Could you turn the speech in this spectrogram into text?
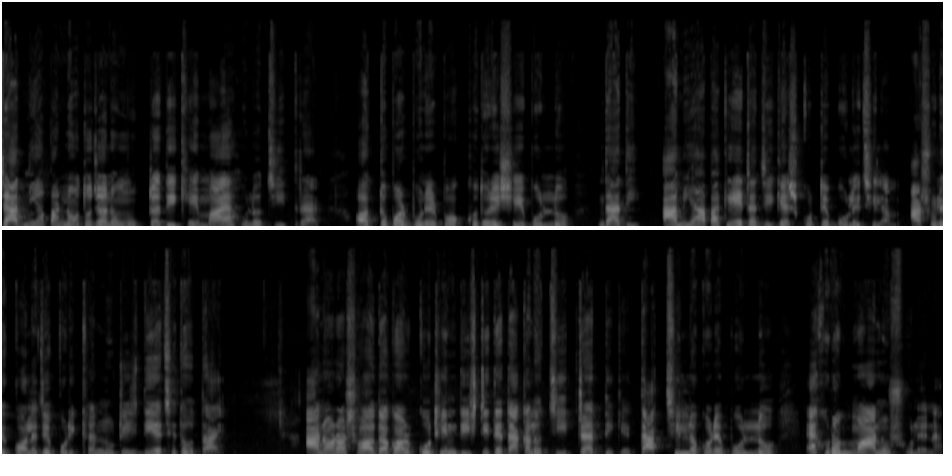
চাঁদনি আপার নতজানো মুখটা দেখে মায়া হলো চিত্রার। অতঃপর বোনের পক্ষ ধরে সে বলল, দাদি, আমি আপাকে এটা জিজ্ঞেস করতে বলেছিলাম। আসলে কলেজে পরীক্ষার নোটিশ দিয়েছে তো তাই। আনোয়ারা সওদাগর কঠিন দৃষ্টিতে তাকালো চিত্রার দিকে। তাচ্ছিল্য করে বলল, এখনও মানুষ হলে না।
